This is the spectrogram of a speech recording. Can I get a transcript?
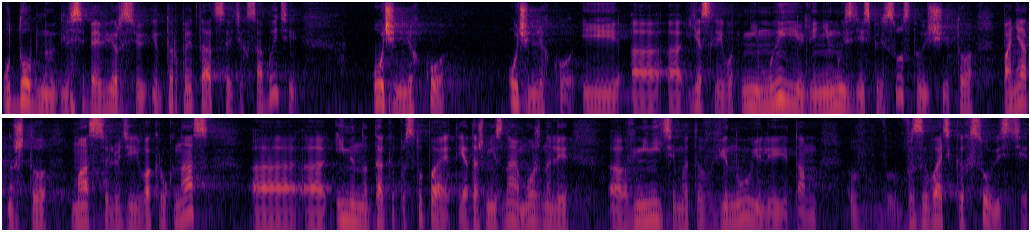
удобную для себя версию интерпретации этих событий очень легко. Очень легко. И э, э, если вот не мы или не мы здесь присутствующие, то понятно, что масса людей вокруг нас э, э, именно так и поступает. Я даже не знаю, можно ли э, вменить им это в вину или там, вызывать к их совести.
